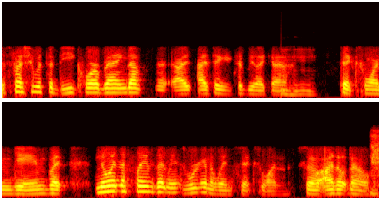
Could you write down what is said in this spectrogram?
especially with the decor banged up, I, I think it could be like a Mhm. Six one game. But knowing the Flames, that means we're gonna win six one. So I don't know.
